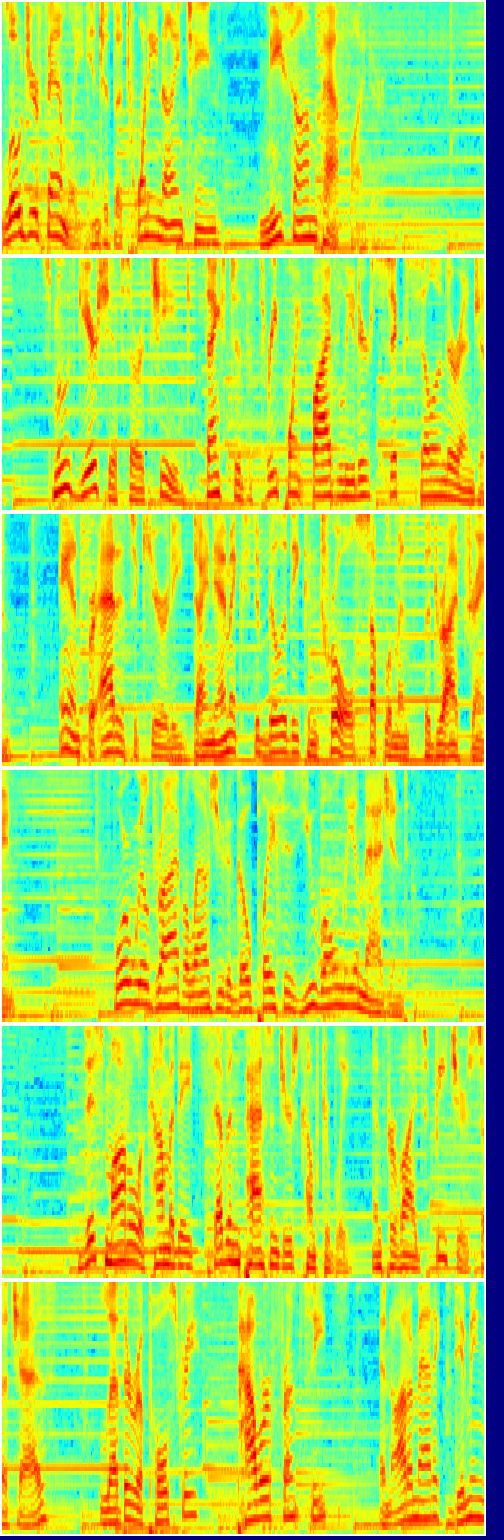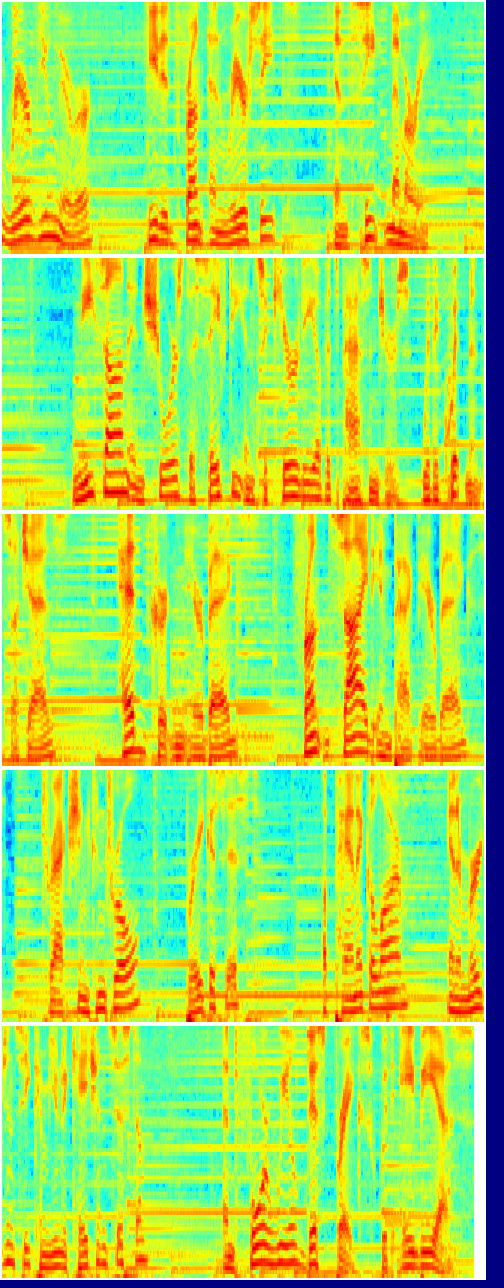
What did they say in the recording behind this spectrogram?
Load your family into the 2019 Nissan Pathfinder. Smooth gear shifts are achieved thanks to the 3.5-liter six-cylinder engine. And for added security, Dynamic Stability Control supplements the drivetrain. Four-wheel drive allows you to go places you've only imagined. This model accommodates seven passengers comfortably and provides features such as leather upholstery, power front seats, an automatic dimming rear view mirror, heated front and rear seats, and seat memory. Nissan ensures the safety and security of its passengers with equipment such as head curtain airbags, front and side impact airbags, traction control, brake assist, a panic alarm, an emergency communication system, and four-wheel disc brakes with ABS.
